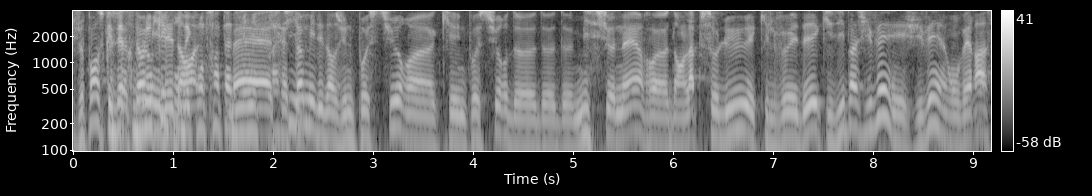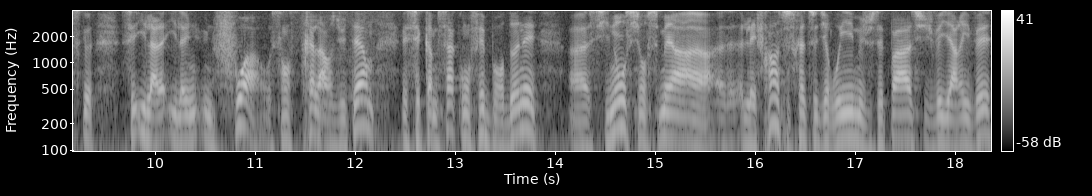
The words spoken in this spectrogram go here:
Je pense que cet homme, il est dans, des contraintes Mais administratives. cet homme, il est dans une posture euh, qui est une posture de, de- de missionnaire euh, dans l'absolu et qu'il veut aider, et qui se dit bah j'y vais, j'y vais, on verra ce que. Il a, il a une, une foi au sens très large du terme, et c'est comme ça qu'on fait pour donner. Sinon, si on se met à les freins, ce serait de se dire oui, mais je sais pas si je vais y arriver.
